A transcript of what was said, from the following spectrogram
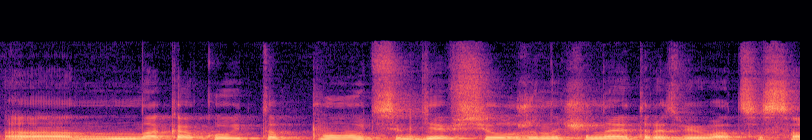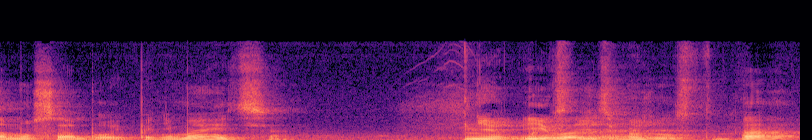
на какой-то путь, где все уже начинает развиваться само собой, понимаете? Нет, И, пожалуйста. А?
